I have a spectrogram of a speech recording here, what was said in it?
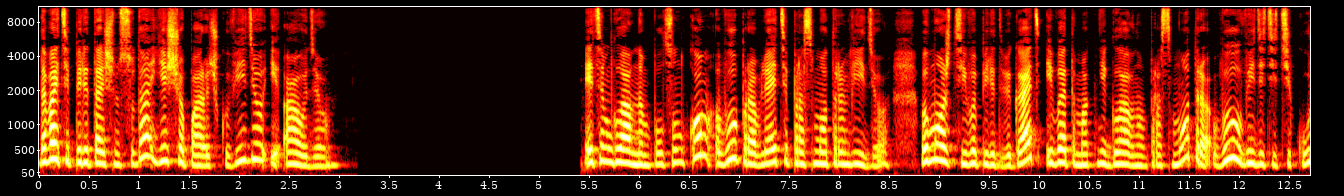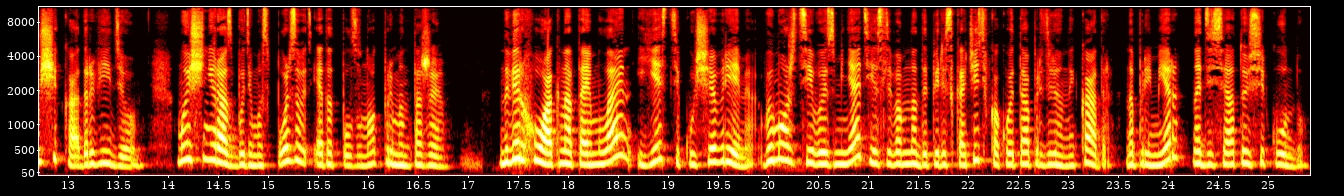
Давайте перетащим сюда еще парочку видео и аудио. Этим главным ползунком вы управляете просмотром видео. Вы можете его передвигать, и в этом окне главного просмотра вы увидите текущий кадр видео. Мы еще не раз будем использовать этот ползунок при монтаже. Наверху окна таймлайн есть текущее время. Вы можете его изменять, если вам надо перескочить в какой-то определенный кадр, например, на десятую секунду.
